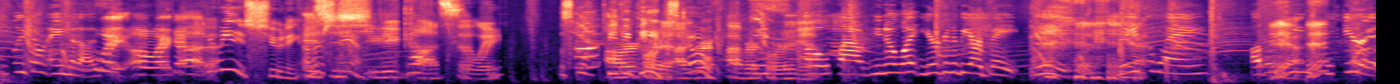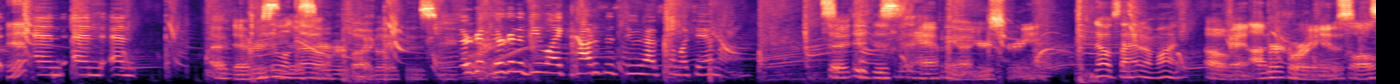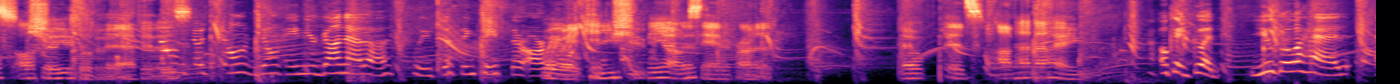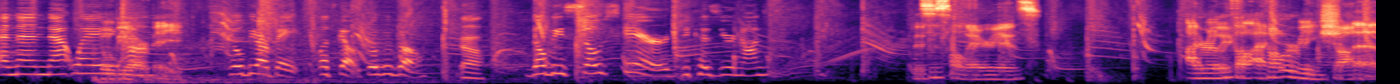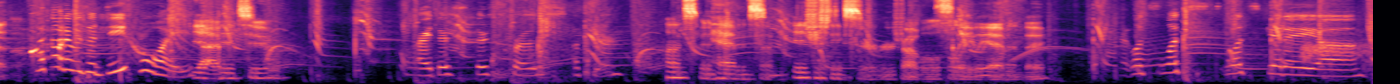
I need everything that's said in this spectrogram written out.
don't, please don't aim at us. Wait, oh my oh god. What do you mean he's shooting? I It's just understand. shooting constantly. Let's go PvP. record. Let's go. re- I'm He's recording it. so loud. You know what? You're gonna be our bait. Lead. Lead the way. Other Yeah. teams will hear it, and and and I've never seen a know. server bug like this they're, gonna they're gonna be like, how does this dude have so much ammo? So it, this isn't happening on your screen. No, it's not happening on mine. Oh man, I'm recording it, so I'll, I'll show you a clip of it after this. Don't don't don't aim your gun at us, please, just in case there are. Wait, wait, can you shoot me? I'm gonna stand in front of it. Nope, it's I'm not dying. Okay, good. You go ahead, and then that way You'll be our um, bait. you'll be our bait. Let's go. Go go go. Go. They'll be so scared because you're non. This is hilarious. I really thought I thought we were being shot at. I thought it was a decoy. Yeah, I did too. All right, there's there's pros up here. Hunt's been having some interesting server troubles lately, haven't they? All right, let's let's let's get a uh,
